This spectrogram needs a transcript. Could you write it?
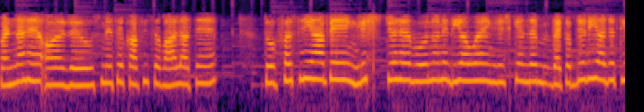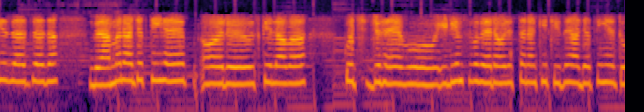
पढ़ना है और उसमें से काफ़ी सवाल आते हैं। तो फर्स्टली यहाँ पे इंग्लिश जो है वो उन्होंने दिया हुआ है। इंग्लिश के अंदर वैकबलरी आ जाती है, ज़्यादा से ज़्यादा ग्रामर आ जाती है और उसके अलावा कुछ जो है वो इडियम्स वगैरह और इस तरह की चीज़ें आ जाती हैं तो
